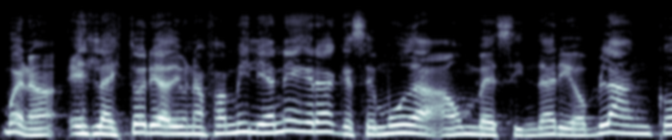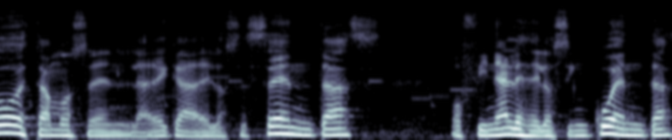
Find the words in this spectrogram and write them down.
Bueno, es la historia de una familia negra que se muda a un vecindario blanco. Estamos en la década de los 60 o finales de los 50.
